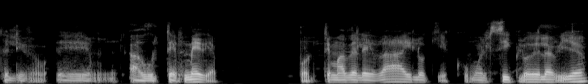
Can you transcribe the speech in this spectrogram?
de la eh, adultez media, por temas de la edad y lo que es como el ciclo de la vida,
